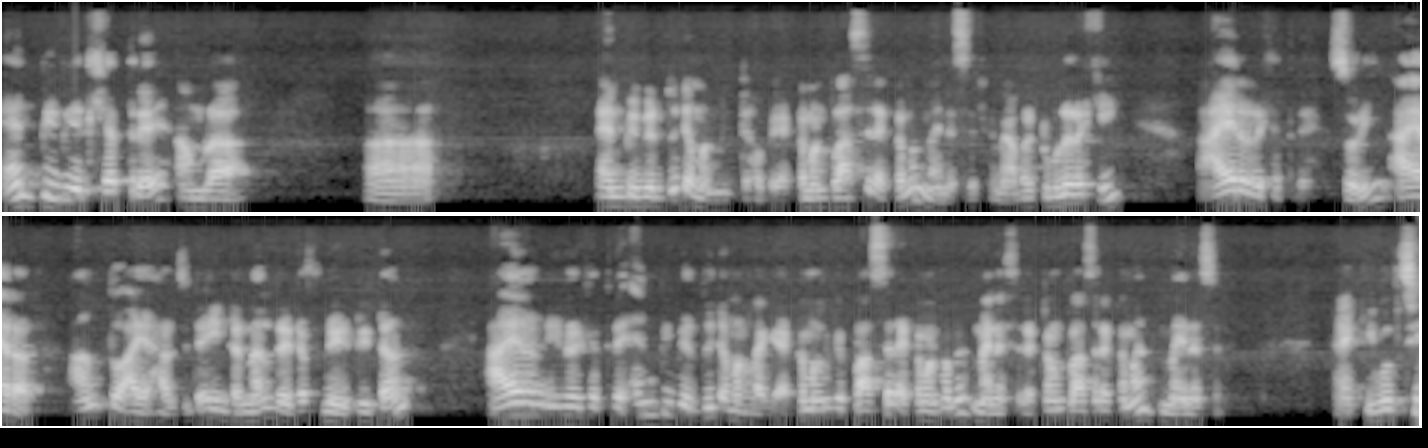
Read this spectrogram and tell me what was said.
এনপিবি এর ক্ষেত্রে আমরা এনপিবি এর দুইটা মান নিতে হবে, একটা মান প্লাসের একটা মান মাইনাসের আমি আবার একটু বলে রাখি আইআরআর এর ক্ষেত্রে সরি আইআরআর আন্ত আইহার যেটা internal rate of return IRR নির্ণয়ের ক্ষেত্রে এনপিবি এর দুইটা মান লাগে, একটা মান লাগে প্লাসের একটা মান হবে মাইনাসের একটা মান প্লাসের একটা মান মাইনাসের হ্যাঁ কি বলছি?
